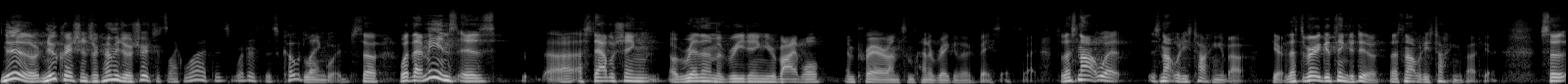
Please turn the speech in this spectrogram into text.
new, new Christians are coming to a church, it's like, what? This, what is this code language? So, what that means is uh, establishing a rhythm of reading your Bible and prayer on some kind of regular basis, right? So that's not what is not what he's talking about here. That's a very good thing to do. That's not what he's talking about here. So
